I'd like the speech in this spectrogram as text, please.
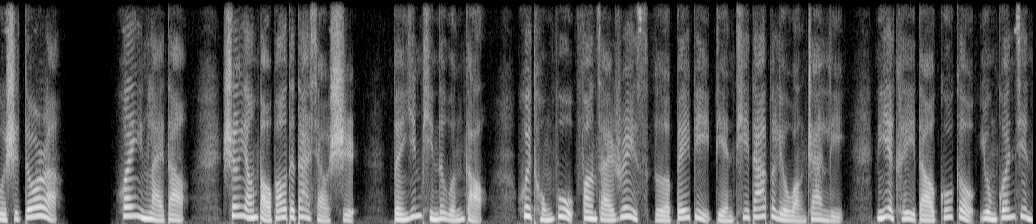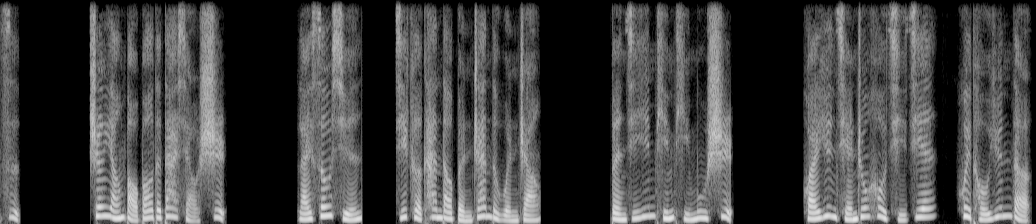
我是 Dora，欢迎来到生养宝宝的大小事。本音频的文稿会同步放在 raiseababy 点 tw 网站里，你也可以到 Google 用关键字“生养宝宝的大小事”来搜寻，即可看到本站的文章。本集音频题目是：怀孕前、中、后期间会头晕的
